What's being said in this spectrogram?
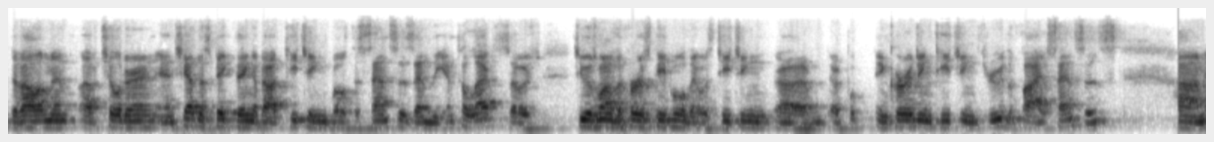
development of children. And she had this big thing about teaching both the senses and the intellect. So she was one of the first people that was teaching, uh, encouraging teaching through the five senses. Um,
